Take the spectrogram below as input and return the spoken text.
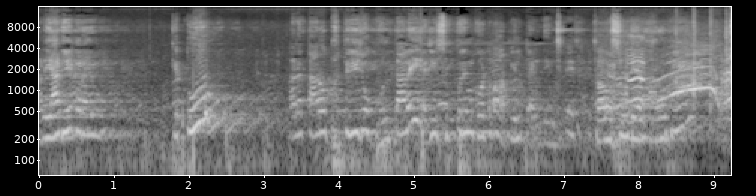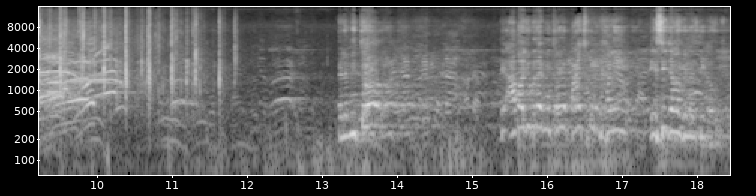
અને યાદ એ કરાયું કે તું અને તારો ભત્રીજો ભૂલતા નહીં, હજી સુપ્રીમ કોર્ટમાં અપીલ પેન્ડિંગ છે. ત્રણસો બે આરોપી? એટલે મિત્રો આ બાજુ બધા મિત્રોને પાંચ મિનિટ ખાલી બેસી જવા વિનંતી કરું છું.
